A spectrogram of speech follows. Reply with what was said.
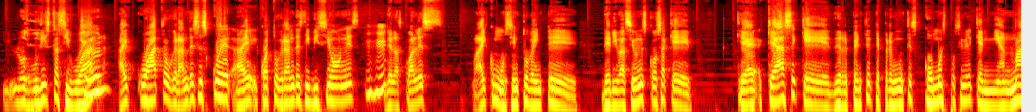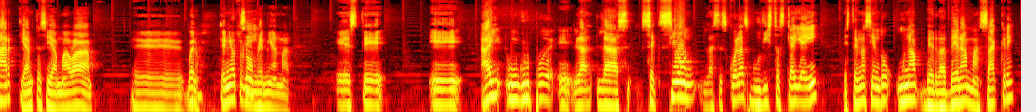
Los budistas igual, hay cuatro grandes escuelas, hay cuatro grandes divisiones, de las cuales hay como 120 derivaciones, cosa que, que, hace que de repente te preguntes cómo es posible que en Myanmar, que antes se llamaba, eh, bueno, tenía otro nombre Myanmar, este, eh, hay un grupo, eh, la, sección, las escuelas budistas que hay ahí, estén haciendo una verdadera masacre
